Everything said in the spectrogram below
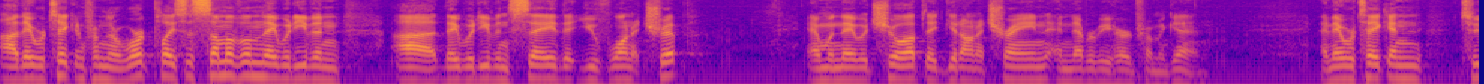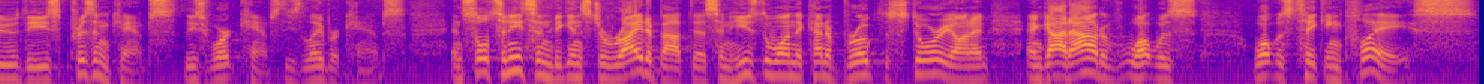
Uh, they were taken from their workplaces. Some of them, they would, even, uh, they would even say that you've won a trip. And when they would show up, they'd get on a train and never be heard from again. And they were taken to these prison camps, these work camps, these labor camps. And Solzhenitsyn begins to write about this, and he's the one that kind of broke the story on it and got out of what was, what was taking place.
